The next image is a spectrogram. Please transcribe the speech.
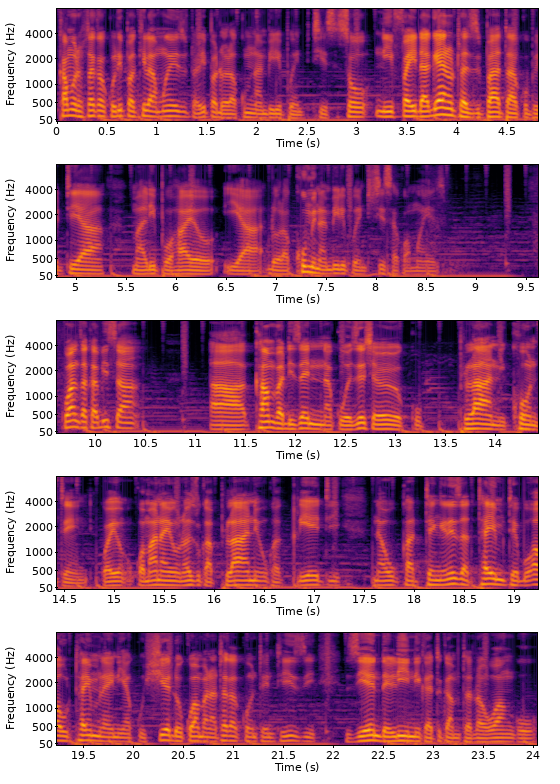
kama utataka kulipa kila mwezi utalipa dola 12.9 so ni faida gani utazipata kupitia malipo hayo ya dola 12.9 kwa mwezi? Kwanza kabisa uh, canva design na kuwezesha wewe kuplan content. Kwa hiyo kwa maana hiyo unaweza ukaplan ukacreate na ukatengeneza timetable au timeline ya kushedo kwamba nataka content hizi ziende lini katika mtandao wangu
